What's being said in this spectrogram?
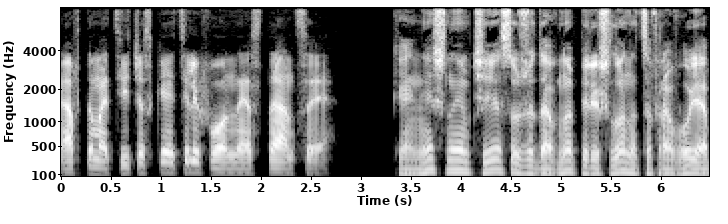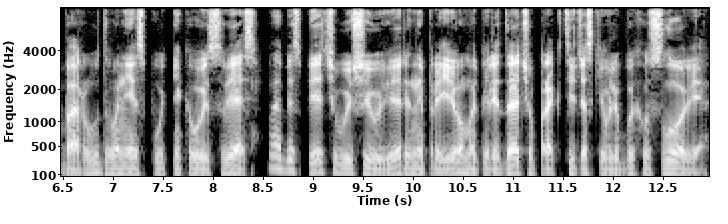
Автоматическая телефонная станция. Конечно, МЧС уже давно перешло на цифровое оборудование и спутниковую связь, обеспечивающую уверенный прием и передачу практически в любых условиях.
